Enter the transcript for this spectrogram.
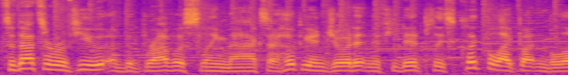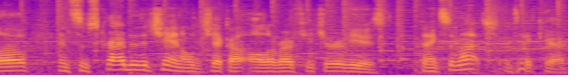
So that's a review of the Bravo Sling Max. I hope you enjoyed it, and if you did, please click the like button below and subscribe to the channel to check out all of our future reviews. Thanks so much, and take care.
